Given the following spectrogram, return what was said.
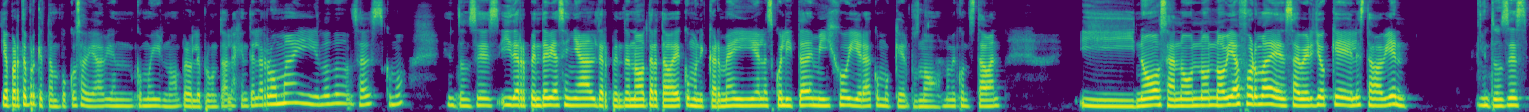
Y aparte porque tampoco sabía bien cómo ir, ¿no? Pero le preguntaba a la gente de la Roma y, ¿sabes cómo? Entonces, y de repente había señal, de repente no, trataba de comunicarme ahí a la escuelita de mi hijo y era como que, pues no, no me contestaban. Y no, o sea, no, no, no había forma de saber yo que él estaba bien. Entonces,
